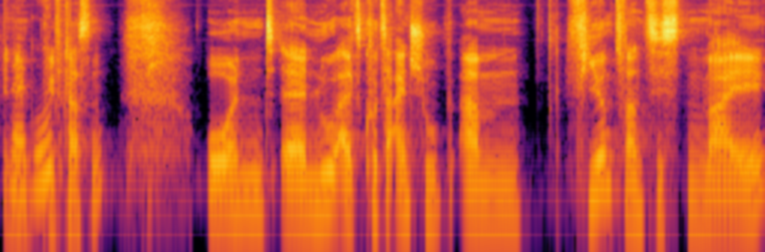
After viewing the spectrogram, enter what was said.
in Sehr den gut. Briefkasten. Und äh, nur als kurzer Einschub, am 24. Mai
